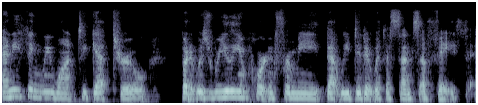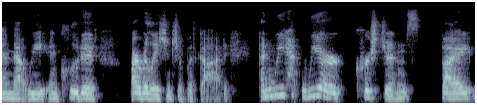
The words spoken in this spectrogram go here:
anything we want to get through. But it was really important for me that we did it with a sense of faith and that we included our relationship with God. And we we are christians by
